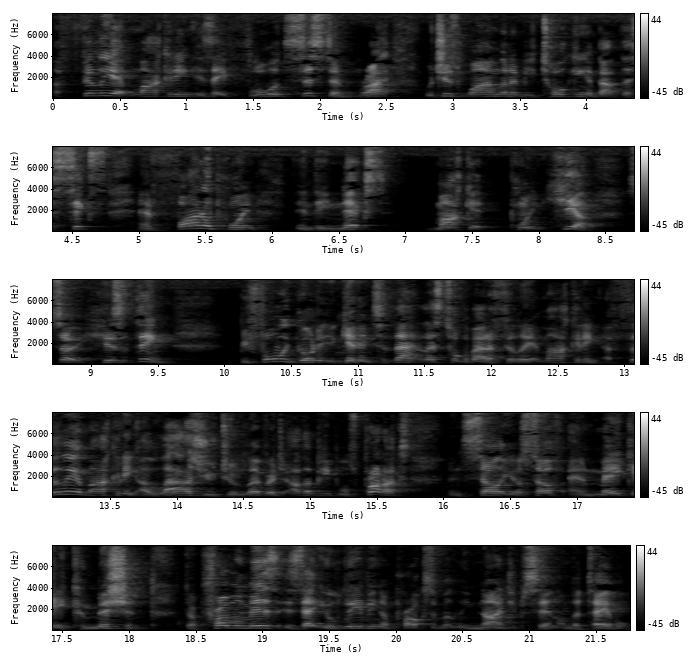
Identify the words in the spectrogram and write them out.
Affiliate marketing is a flawed system, right? Which is why I'm going to be talking about the sixth and final point in the next market point here. So here's the thing. Before we go to get into that, let's talk about affiliate marketing. Affiliate marketing allows you to leverage other people's products and sell it yourself and make a commission. The problem is, is that you're leaving approximately 90% on the table.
